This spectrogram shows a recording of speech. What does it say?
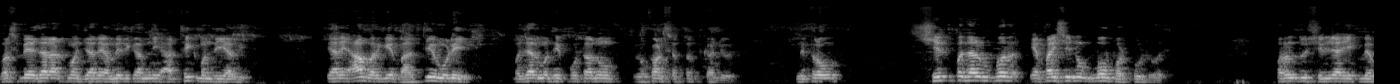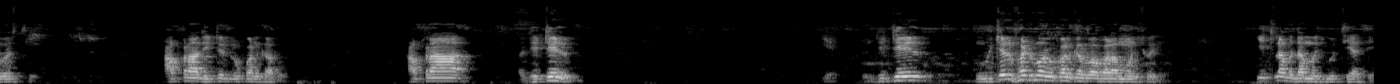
વર્ષ બે હજાર આઠમાં જ્યારે અમેરિકાની આર્થિક મંદી આવી, ત્યારે આ વર્ગે ભારતીય મૂડી બજારમાંથી પોતાનું રોકાણ સતત કાઢ્યું મિત્રો, શેર બજાર ઉપર એફઆઈસીનું બહુ ભરપૂર છે. પરંતુ છેલ્લા એક બે વર્ષથી આપણા રિટેલ રોકાણકારો, આપણા રિટેલ રિટેલ મ્યુચ્યુઅલ ફંડમાં રોકાણ કરવાવાળા માણસોએ એટલા બધા મજબૂત થયા છે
